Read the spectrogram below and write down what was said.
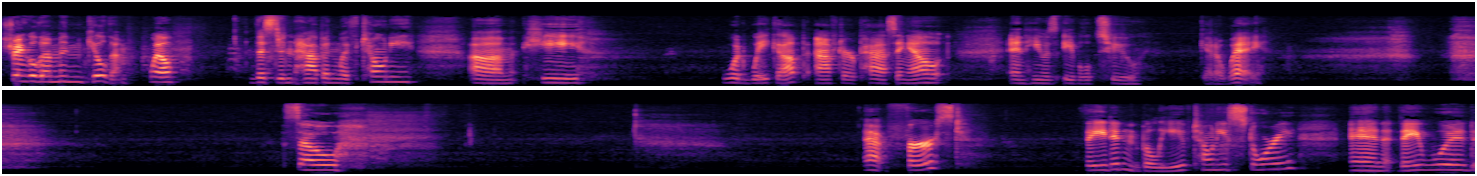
strangle them and kill them. Well, this didn't happen with Tony. Um, he would wake up after passing out and he was able to get away. So, at first, they didn't believe Tony's story and they would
